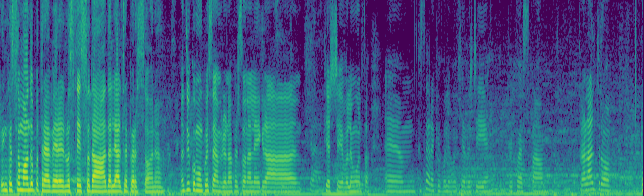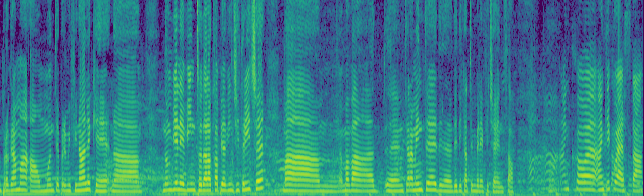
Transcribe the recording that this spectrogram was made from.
in questo modo potrei avere lo stesso da, dalle altre persone. Ma tu comunque sembri una persona allegra, Grazie. piacevole molto. Ehm, cos'era che volevo chiederti per questa? Tra l'altro il programma ha un montepremi finale che uh, non viene vinto dalla coppia vincitrice ma, mm, ma va eh, interamente de dedicato in beneficenza. Ah, anche, anche esatto, questa,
